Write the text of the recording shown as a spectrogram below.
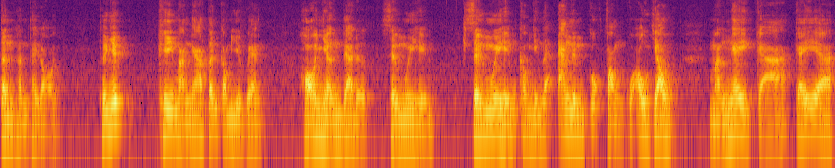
tình hình thay đổi. Thứ nhất, khi mà Nga tấn công Ukraine, họ nhận ra được sự nguy hiểm sự nguy hiểm không những là an ninh quốc phòng của Âu Châu mà ngay cả cái à,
